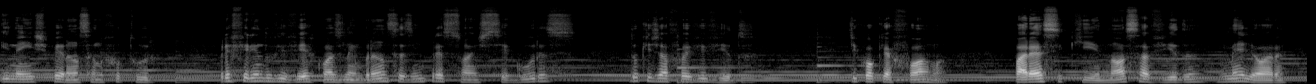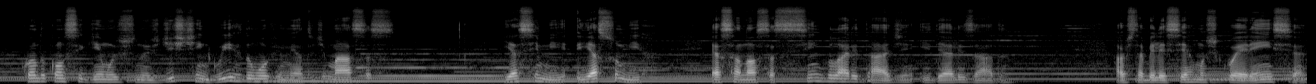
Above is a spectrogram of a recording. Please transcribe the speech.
e nem esperança no futuro, preferindo viver com as lembranças e impressões seguras do que já foi vivido. De qualquer forma, parece que nossa vida melhora quando conseguimos nos distinguir do movimento de massas e assumir, e assumir essa nossa singularidade idealizada. Ao estabelecermos coerência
